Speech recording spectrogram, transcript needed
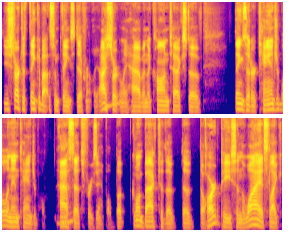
you start to think about some things differently. I Mhm. certainly have in the context of things that are tangible and intangible Mhm. assets, for example. But going back to the the the heart piece and the why, it's like,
